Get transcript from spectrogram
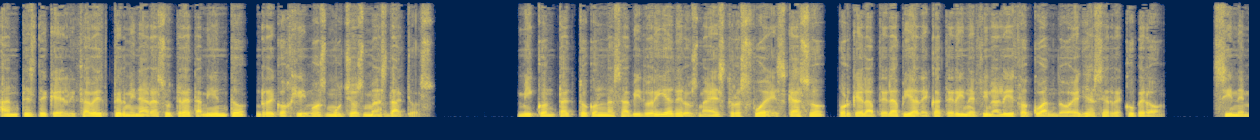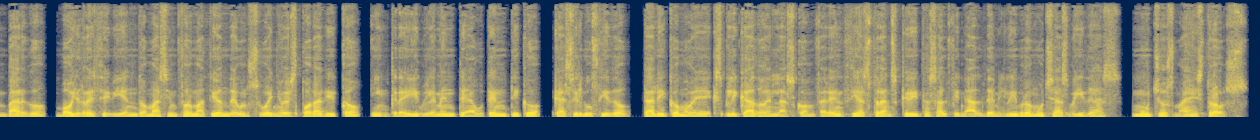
Antes de que Elizabeth terminara su tratamiento, recogimos muchos más datos. Mi contacto con la sabiduría de los maestros fue escaso, porque la terapia de Catherine finalizó cuando ella se recuperó. Sin embargo, voy recibiendo más información de un sueño esporádico, increíblemente auténtico, casi lúcido, tal y como he explicado en las conferencias transcritas al final de mi libro Muchas vidas, muchos maestros.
